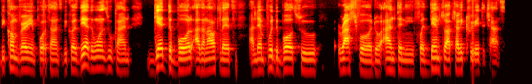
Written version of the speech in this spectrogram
become very important because they are the ones who can get the ball as an outlet and then put the ball to Rashford or Antony for them to actually create the chance.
